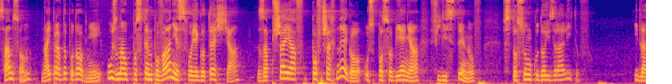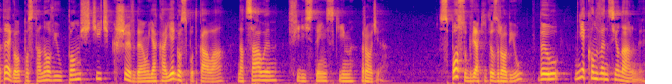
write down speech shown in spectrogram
Samson najprawdopodobniej uznał postępowanie swojego teścia za przejaw powszechnego usposobienia Filistynów w stosunku do Izraelitów. I dlatego postanowił pomścić krzywdę, jaka jego spotkała na całym filistyńskim rodzie. Sposób, w jaki to zrobił, był niekonwencjonalny,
